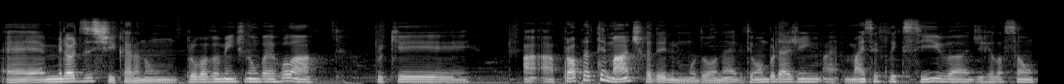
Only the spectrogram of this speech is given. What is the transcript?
É melhor desistir, cara, não, provavelmente não vai rolar, porque a, a própria temática dele mudou, né, ele tem uma abordagem mais reflexiva de relação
